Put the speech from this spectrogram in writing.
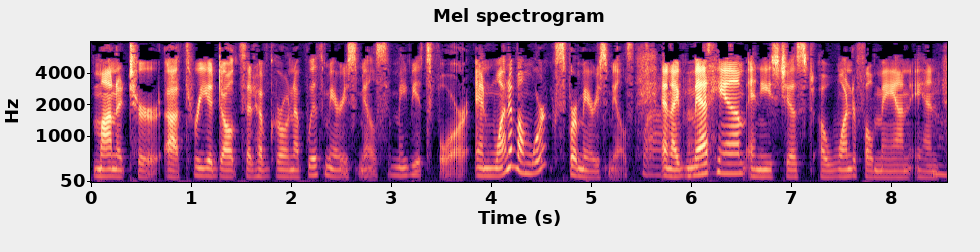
monitor uh, three adults that have grown up with Mary's Meals. Maybe it's four, and one of them works for Mary's Meals. And I've met him, and he's just a wonderful man, and Oh,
